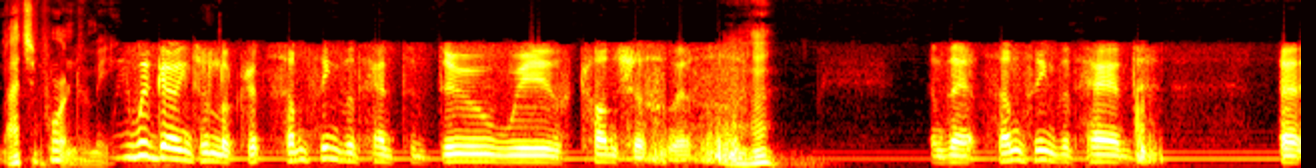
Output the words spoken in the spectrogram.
That's important for me. We were going to look at something that had to do with consciousness. Mm-hmm. And that something that had uh,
